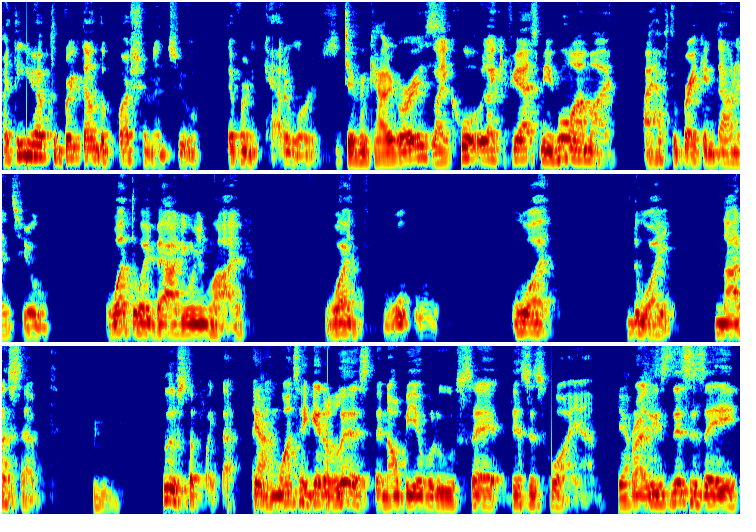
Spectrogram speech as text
I think you have to break down the question into different categories. Different categories, Like who? Like if you ask me, who am I? I have to break it down into what do I value in life? What wh- what do I not accept? Mhm. little stuff like that. And Yeah. then once I get a list, then I'll be able to say this is who I am. Yeah. Right. At least this is a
